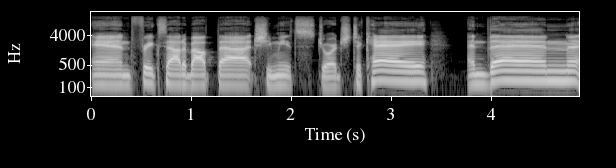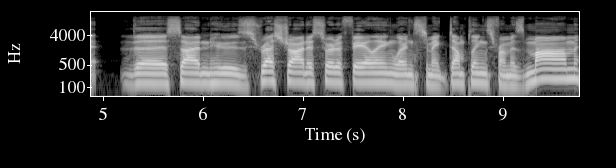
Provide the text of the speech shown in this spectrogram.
and freaks out about that. She meets George Takei, and then the son, whose restaurant is sort of failing, learns to make dumplings from his mom,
